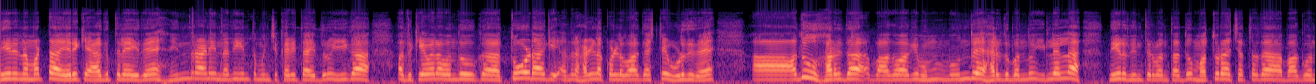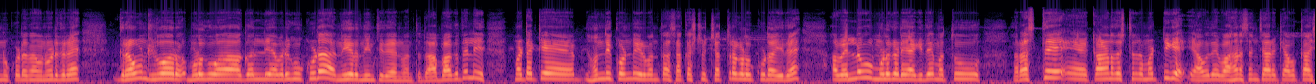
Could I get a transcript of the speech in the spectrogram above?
ನೀರಿನ ಮಟ್ಟ ಏರಿಕೆ ಆಗುತ್ತಲೇ ಇದೆ. ಇಂದ್ರಾಣಿ ನದಿಗಿಂತ ಮುಂಚೆ ಕರಿತಾ ಇದ್ರು. ಈಗ ಅದು ಕೇವಲ ಒಂದು ತೋಡಾಗಿ ಅಂದರೆ ಹಳ್ಳ ಕೊಳ್ಳುವಾಗಷ್ಟೇ ಉಳಿದಿದೆ ಅದು ಹರಿದ ಭಾಗವಾಗಿ ಮುಂದೆ ಹರಿದು ಬಂದು ಇಲ್ಲೆಲ್ಲ ನೀರು ನಿಂತಿರುವಂಥದ್ದು ಮಥುರಾ ಛತ್ರದ ಭಾಗವನ್ನು ಕೂಡ ನಾವು ನೋಡಿದರೆ ಗ್ರೌಂಡ್ ಫ್ಲೋರ್ ಮುಳುಗುವಾಗಲ್ಲಿಯವರೆಗೂ ಕೂಡ ನೀರು ನಿಂತಿದೆ ಅನ್ನುವಂಥದ್ದು. ಆ ಭಾಗದಲ್ಲಿ ಮಠಕ್ಕೆ ಹೊಂದಿಕೊಂಡು ಇರುವಂಥ ಸಾಕಷ್ಟು ಛತ್ರಗಳು ಕೂಡ ಇದೆ. ಅವೆಲ್ಲವೂ ಮುಳುಗಡೆಯಾಗಿದೆ ಮತ್ತು ರಸ್ತೆ ಕಾರಣದಷ್ಟರ ಮಟ್ಟಿಗೆ ಯಾವುದೇ ವಾಹನ ಸಂಚಾರಕ್ಕೆ ಅವಕಾಶ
